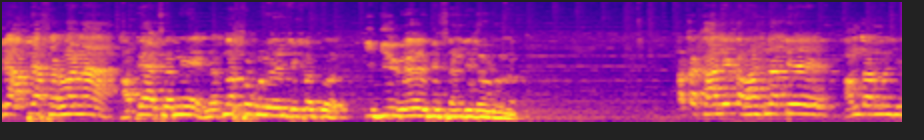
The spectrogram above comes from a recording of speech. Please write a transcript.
मी आपल्या सर्वांना आपल्या आचरणे नतमस्तक विनंती करतो की ही वेळ ही संधी दौडू नका. आता काल एका भाषणात ते आमदार म्हणजे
